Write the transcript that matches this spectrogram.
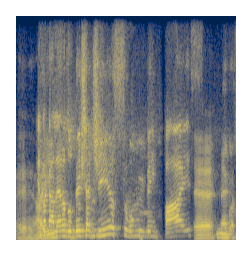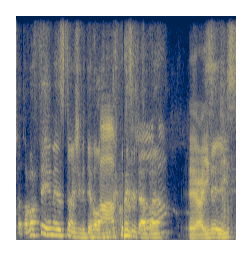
É, Essa aí... galera do deixa disso, vamos viver em paz. É... O negócio já tava feio mesmo, então, devia ter rolado ah, muita coisa já para é, aí diz...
